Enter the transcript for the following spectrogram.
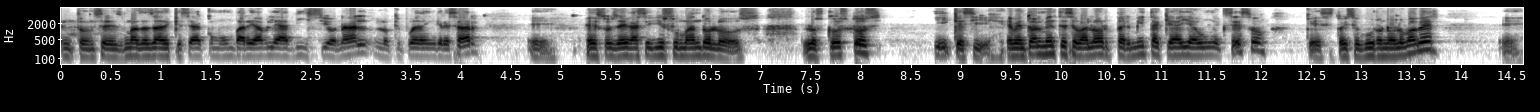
Entonces, más allá de que sea como un variable adicional lo que pueda ingresar, eh, eso llega a seguir sumando los, los costos y que si eventualmente ese valor permita que haya un exceso, que estoy seguro no lo va a haber, eh,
